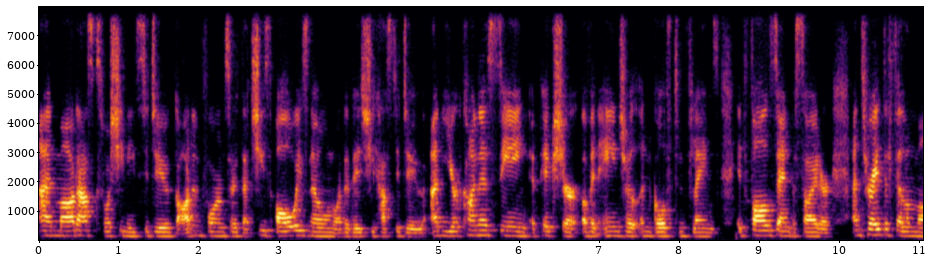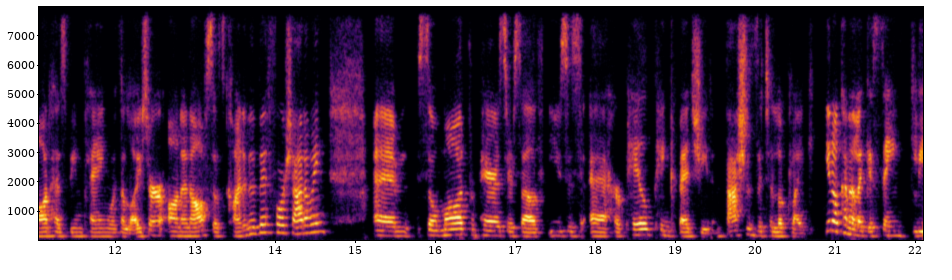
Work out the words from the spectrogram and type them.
and Maud asks what she needs to do. God informs her that she's always known what it is she has to do, and you're kind of seeing a picture of an angel engulfed in flames. It falls down beside her, and throughout the film, Maud has been playing with a lighter on and off, so it's kind of a bit foreshadowing. Um, so Maud prepares herself, uses uh, her pale pink bedsheet and fashions it to look like, you know, kind of like a saintly,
